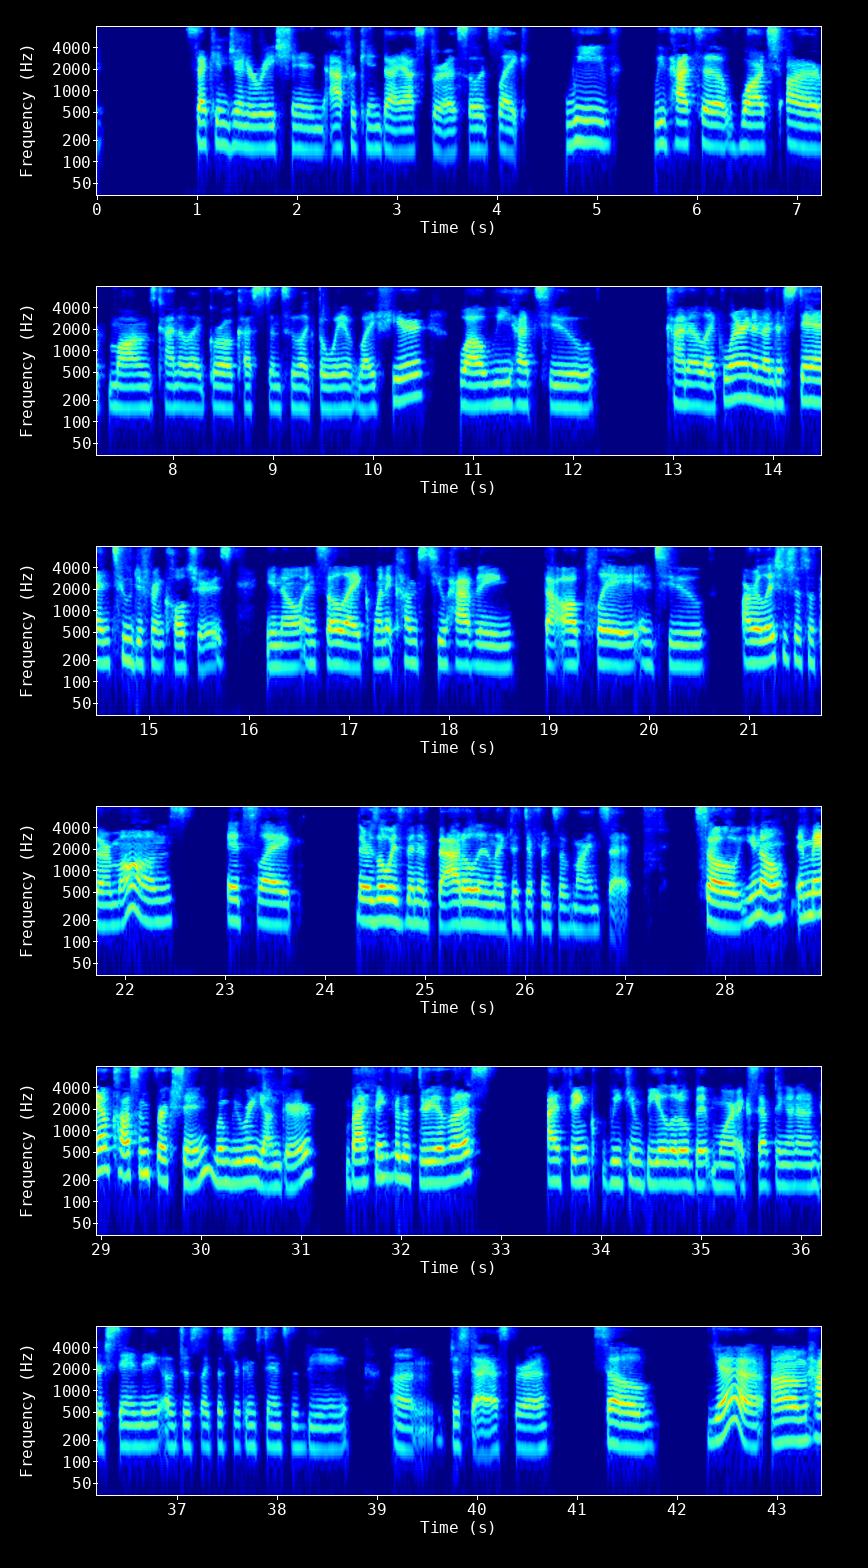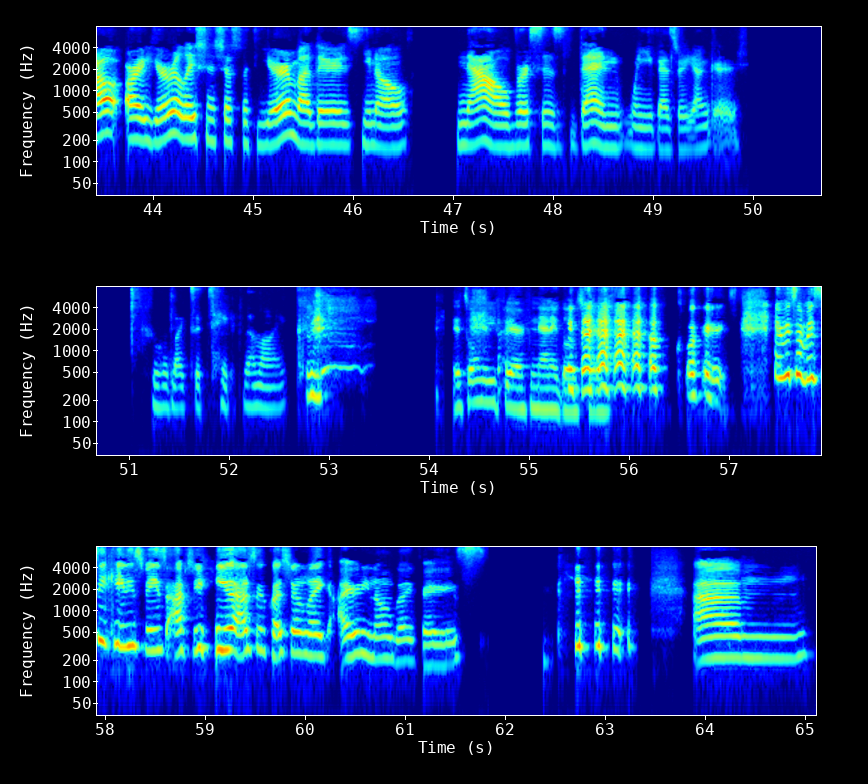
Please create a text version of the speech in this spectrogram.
second generation african diaspora so it's like we've we've had to watch our moms kind of like grow accustomed to like the way of life here while we had to kind of like learn and understand two different cultures you know? And so like when it comes to having that all play into our relationships with our moms it's like there's always been a battle in like the difference of mindset. So you know it may have caused some friction when we were younger but i think for the three of us i think we can be a little bit more accepting and understanding of just like the circumstance of being um just diaspora. So yeah um how are your relationships with your mothers you know now versus then when you guys were younger? Who would like to take the mic? It's only fair if Nana goes first. of course. Every time i see katie's face after you ask a question i'm like i already know i'm going first. Um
